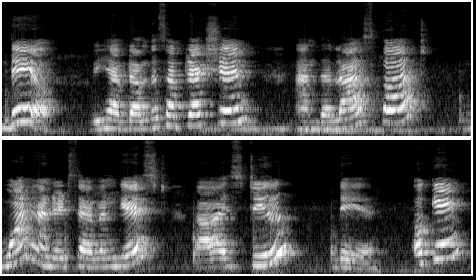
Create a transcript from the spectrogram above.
there. We have done the subtraction and the last part 107 guests are still there. Okay.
